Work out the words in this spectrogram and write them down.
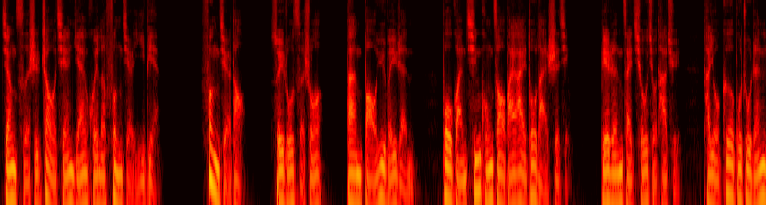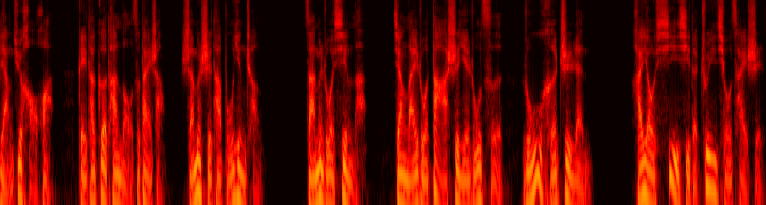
将此事照前言回了凤姐儿一遍。凤姐儿道：“虽如此说，但宝玉为人，不管青红皂白，爱都揽事情。别人再求求他去，他又搁不住人两句好话，给他各探篓子带上，什么事他不应承。咱们若信了，将来若大事也如此，如何治人？还要细细的追求才是。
